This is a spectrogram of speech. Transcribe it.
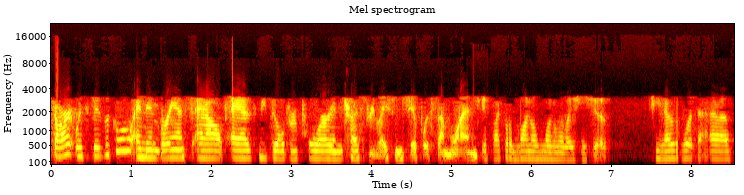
start with physical and then branch out as we build rapport and trust relationship with someone. It's like a one-on-one relationship. She knows what to ask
